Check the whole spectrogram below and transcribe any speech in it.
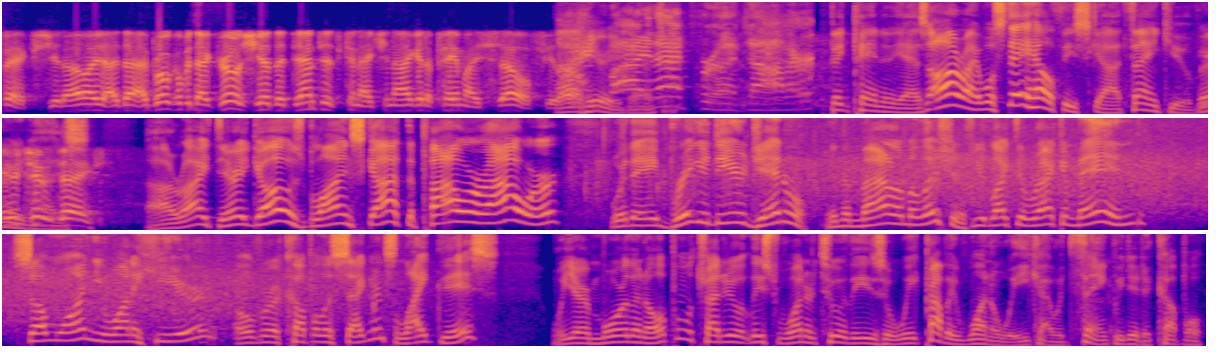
fixed. You know, I, I, I broke up with that girl. She had the dentist connection. I got to pay myself. You know. I hear you, man. that for a dollar. Big pain in the ass. All right, well, stay healthy, Scott. Thank you. Very You too, nice. thanks. All right, there he goes, Blind Scott, the Power Hour with a brigadier general in the Maller Militia. If you'd like to recommend someone you want to hear over a couple of segments like this, we are more than open. We'll try to do at least one or two of these a week, probably one a week, I would think. We did a couple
